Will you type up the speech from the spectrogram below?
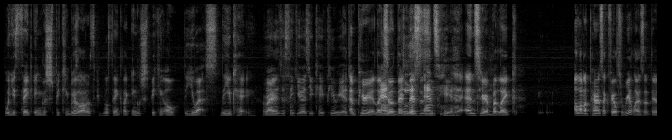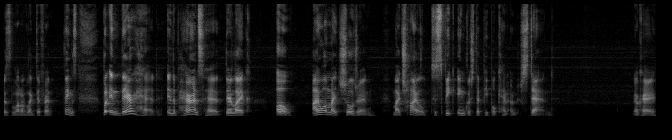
when you think english speaking because a lot of people think like english speaking oh the us the uk right? Yeah, I just think US UK period. and period like and so there, list this is ends here. ends here but like a lot of parents like fail to realize that there's a lot of like different things. But in their head in the parents head they're like oh i want my children my child to speak english that people can understand. Okay?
